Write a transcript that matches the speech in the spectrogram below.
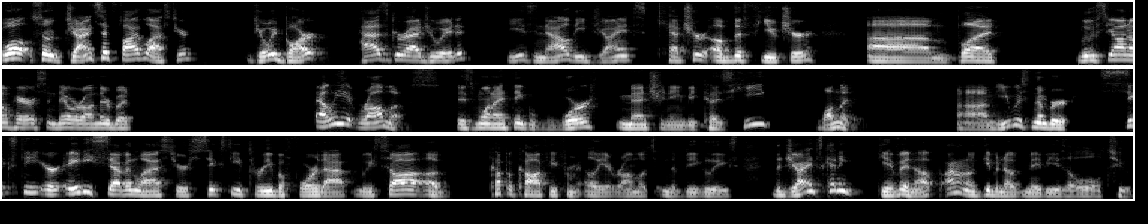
Well, so Giants had five last year. Joey Bart has graduated. He's now the Giants catcher of the future. Um, but Luciano Harrison, they were on there, but Elliot Ramos is one I think worth mentioning because he plummeted. Um, he was number 60 or 87 last year, 63 before that. We saw a cup of coffee from Elliot Ramos in the big leagues. The Giants kind of given up. I don't know, given up maybe is a little too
